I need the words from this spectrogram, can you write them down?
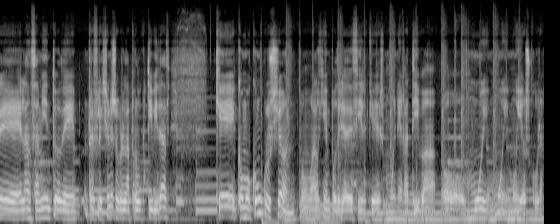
eh, lanzamiento de reflexiones sobre la productividad que como conclusión alguien podría decir que es muy negativa o muy muy muy oscura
